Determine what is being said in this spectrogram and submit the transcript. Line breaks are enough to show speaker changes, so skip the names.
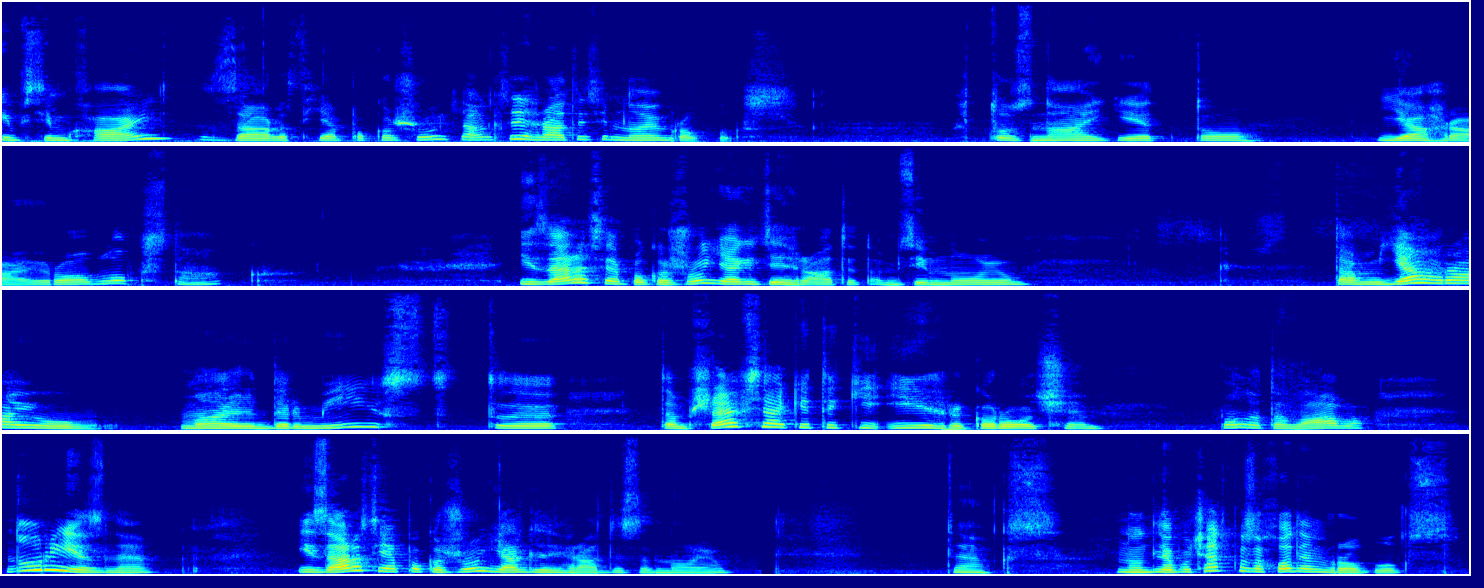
І всім хай! Зараз я покажу, як зіграти зі мною в Roblox. Хто знає, то я граю Roblox, так. І зараз я покажу, як зіграти там зі мною. Там я граю Murder Mist, там ще всякі такі ігри, коротше. Поле та лава. Ну, різне. І зараз я покажу, як зіграти зі мною. Так. Ну, для початку заходимо в Roblox.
